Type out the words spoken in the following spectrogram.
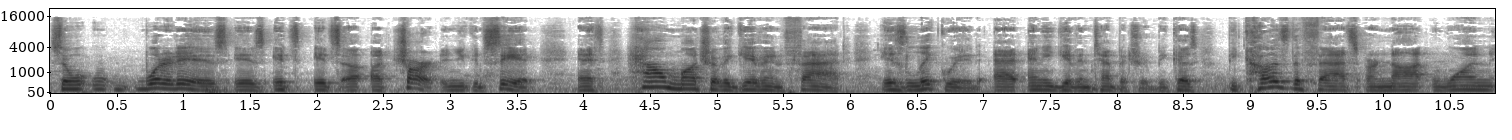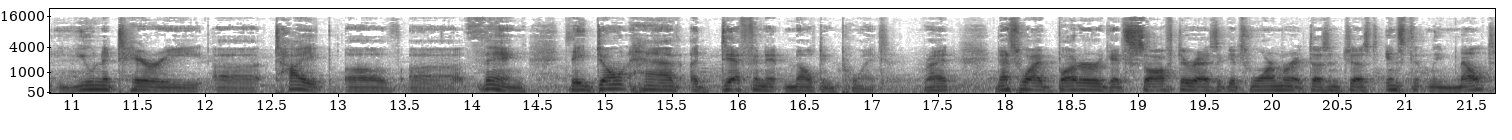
so what it is is it's it's a, a chart, and you can see it, and it's how much of a given fat is liquid at any given temperature. Because because the fats are not one unitary uh, type of uh, thing, they don't have a definite melting point. Right. That's why butter gets softer as it gets warmer. It doesn't just instantly melt.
